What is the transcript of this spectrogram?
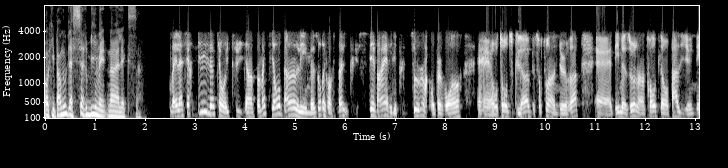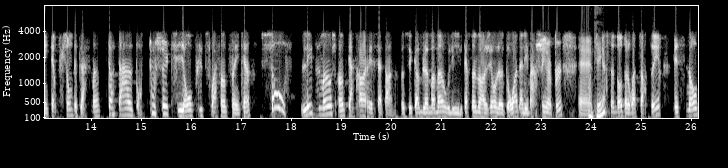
OK, parle-nous de la Serbie maintenant, Alex. Ben, la Serbie, là, qui ont été, en ce moment, qui ont dans les mesures de confinement les plus sévères et les plus dures qu'on peut voir euh, autour du globe, surtout en Europe, euh, des mesures, entre autres, là, on parle, il y a une interdiction de déplacement totale pour tous ceux qui ont plus de 65 ans, sauf les dimanches entre 4h et 7h. Ça, c'est comme le moment où les personnes âgées ont le droit d'aller marcher un peu. Euh, Personne d'autre a le droit de sortir. Mais sinon,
